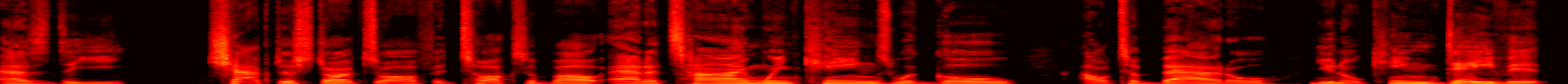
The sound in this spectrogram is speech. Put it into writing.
as the chapter starts off, it talks about at a time when kings would go out to battle, you know, King David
